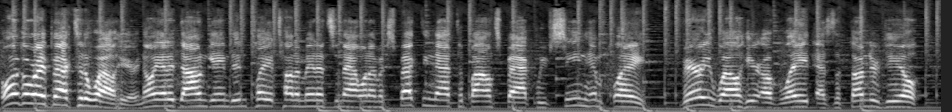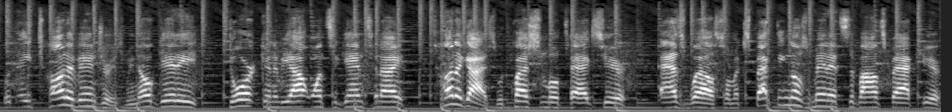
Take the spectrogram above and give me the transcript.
I want to go right back to the well here. Know he had a down game, didn't play a ton of minutes in that one. I'm expecting that to bounce back. We've seen him play very well here of late as the Thunder deal with a ton of injuries. We know Giddey, Dort going to be out once again tonight. Ton of guys with questionable tags here as well. So I'm expecting those minutes to bounce back here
